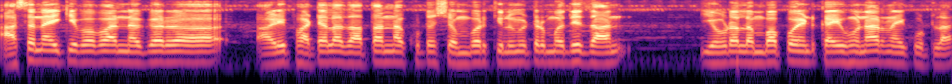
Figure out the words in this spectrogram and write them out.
असं नाही की बाबा नगर आळीफाट्याला जाताना कुठं शंभर किलोमीटरमध्ये जाण एवढा लंबा पॉईंट काही होणार नाही कुठला.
